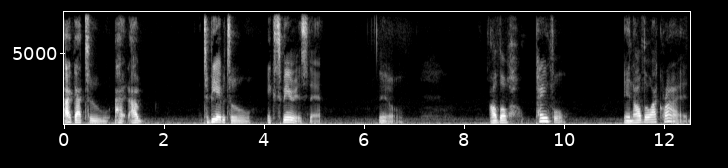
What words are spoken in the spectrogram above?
I got to I I to be able to experience that. You know. Although painful and although I cried,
